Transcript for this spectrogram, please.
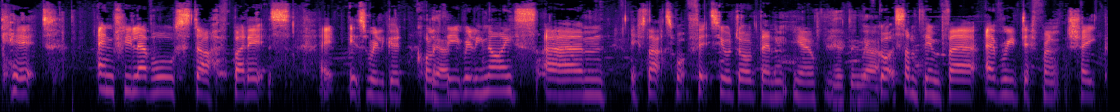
kit, entry level stuff, but it's it, it's really good quality, Yeah. really nice. Um, if that's what fits your dog, then you know You we've that. got something for every different shape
